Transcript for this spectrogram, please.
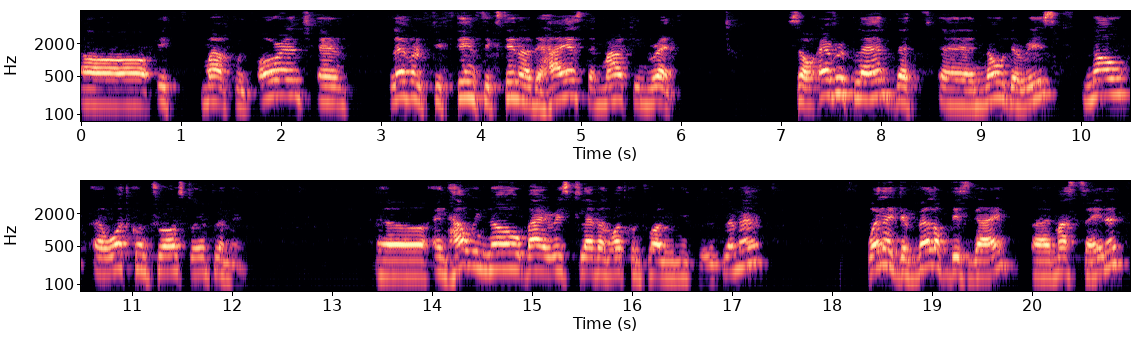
uh, it's marked with orange, and level 15, 16 are the highest and marked in red. So every plant that uh, know the risk know uh, what controls to implement. Uh, and how we know by risk level what control we need to implement. When I developed this guide, I must say that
